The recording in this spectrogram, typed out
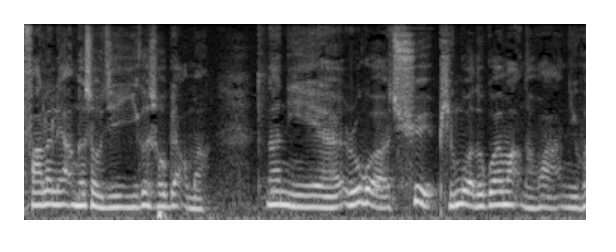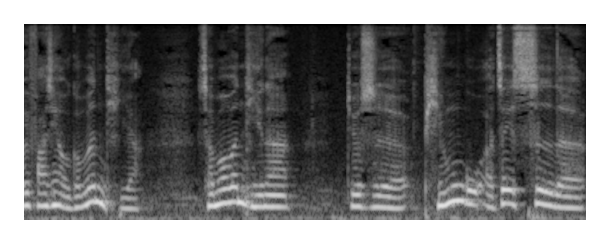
发了两个手机，一个手表嘛。那你如果去苹果的官网的话，你会发现有个问题啊，什么问题呢？就是苹果这次的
